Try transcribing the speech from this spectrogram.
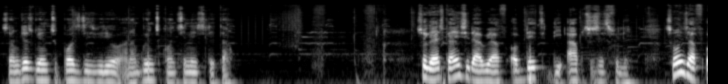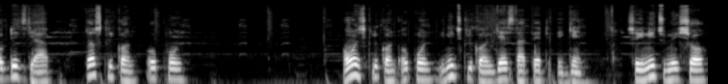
So i'm just going to pause this video and i'm going to continue it later. So guys can you see that we have updated the app successfully? So once you have updated the app just click on open. And once you click on open you need to click on get started again. So you need to make sure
